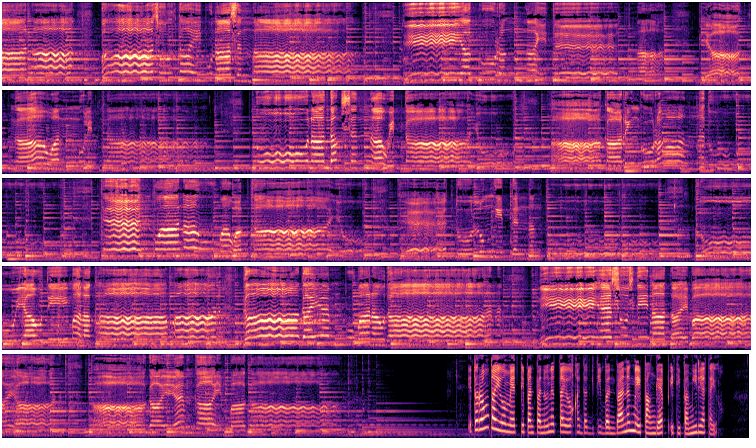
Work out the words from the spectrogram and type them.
Iturong tayo met, ti panpanunat tayo kadag iti banbanag maipanggep iti pamilya tayo.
